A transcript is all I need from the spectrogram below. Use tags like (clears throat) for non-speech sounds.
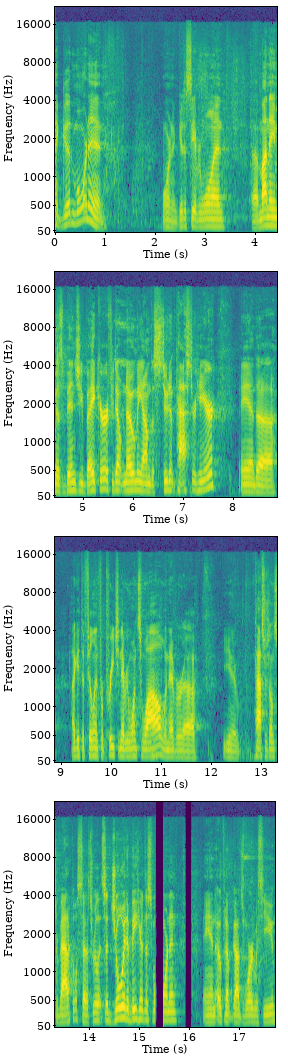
right, good morning. Morning, good to see everyone. Uh, my name is Benji Baker. If you don't know me, I'm the student pastor here, and uh, I get to fill in for preaching every once in a while whenever uh, you know pastor's on sabbatical. So it's really it's a joy to be here this morning and open up God's Word with you.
